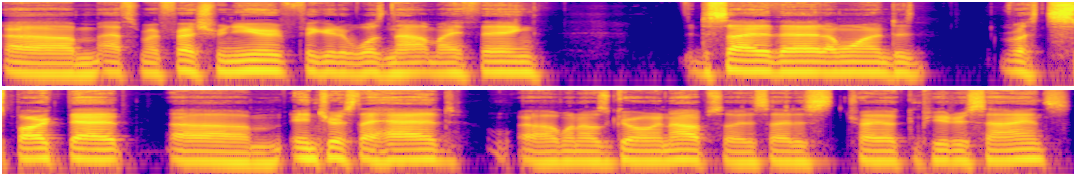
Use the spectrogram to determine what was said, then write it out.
Um, after my freshman year, figured it was not my thing. Decided that I wanted to spark that um, interest I had uh, when I was growing up, so I decided to try out computer science,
